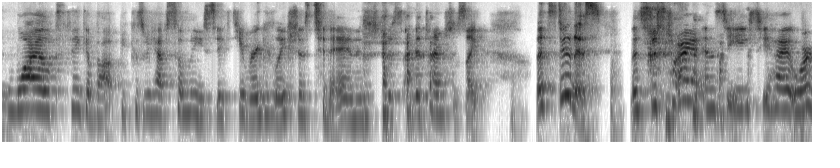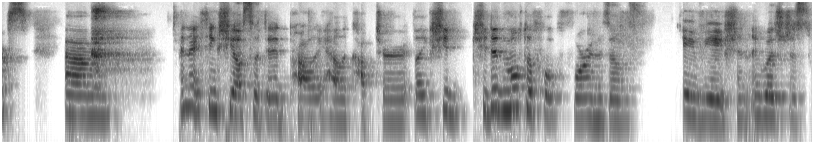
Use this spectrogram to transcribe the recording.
wild to think about because we have so many safety regulations today and it's just at the time it's just like let's do this. Let's just try it and see see how it works. Um and I think she also did probably helicopter. Like she she did multiple forms of aviation. It was just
